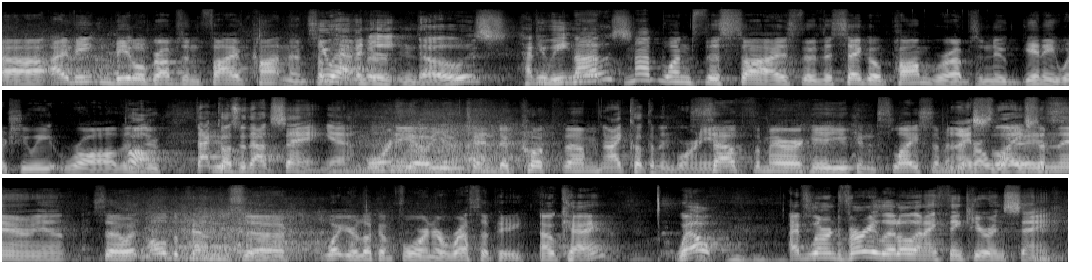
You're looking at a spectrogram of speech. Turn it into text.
Uh, I've eaten beetle grubs in five continents. You haven't eaten those. Have you eaten Not, those? not ones this size. They're the sago palm grubs in New Guinea, which you eat raw. Then Well, they're- that goes without saying, yeah. Borneo, you tend to cook them. I cook them in Borneo. South America, you can slice them in I different slice them there, yeah. So it all depends uh, what you're looking for in a recipe. Okay. Well, I've learned very little, and I think you're insane.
